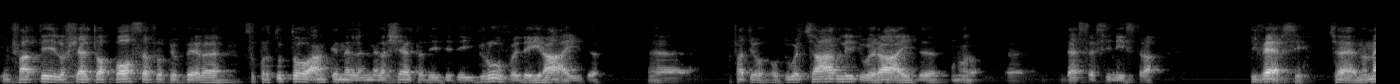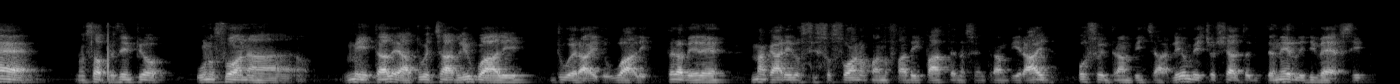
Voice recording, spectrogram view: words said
Infatti l'ho scelto apposta proprio per, soprattutto anche nel, nella scelta dei, dei, dei, groove e dei ride. Eh, infatti ho, ho, due Charlie, due ride, uno eh, destra e sinistra, diversi. Cioè non è, non so, per esempio uno suona metal e ha due Charlie uguali, due ride uguali, per avere magari lo stesso suono quando fa dei pattern su entrambi i ride o su entrambi i Charlie. Io invece ho scelto di tenerli diversi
